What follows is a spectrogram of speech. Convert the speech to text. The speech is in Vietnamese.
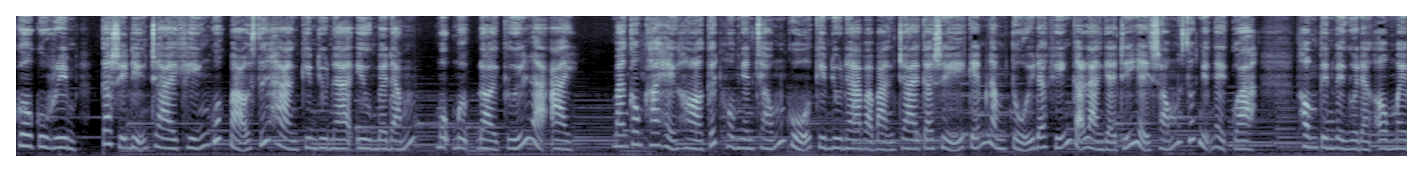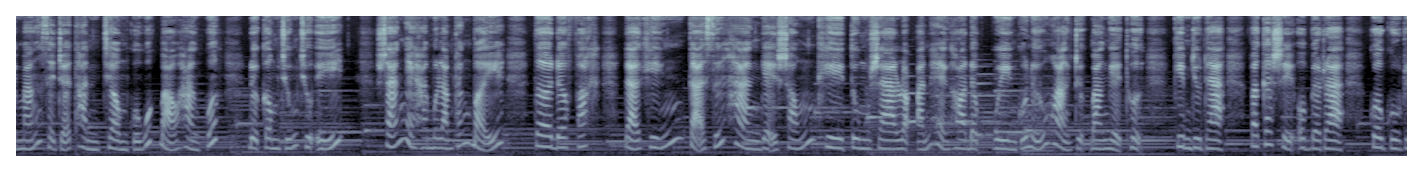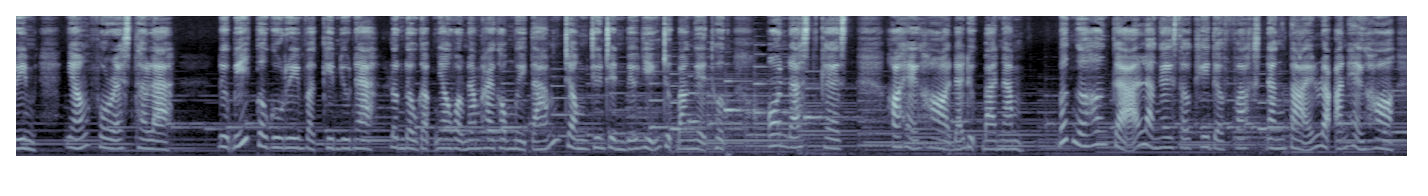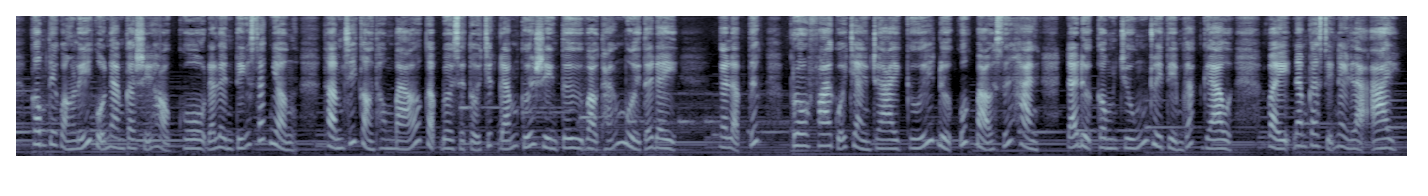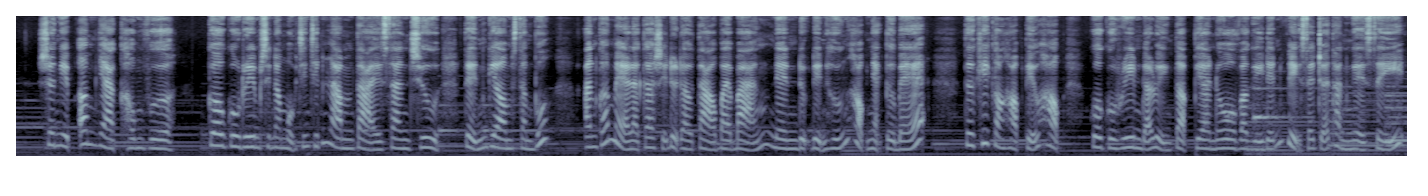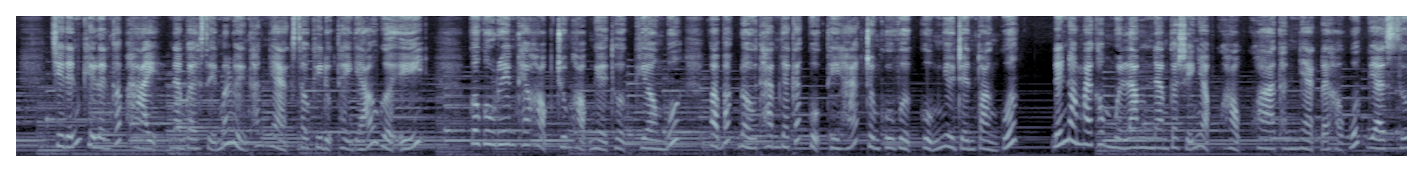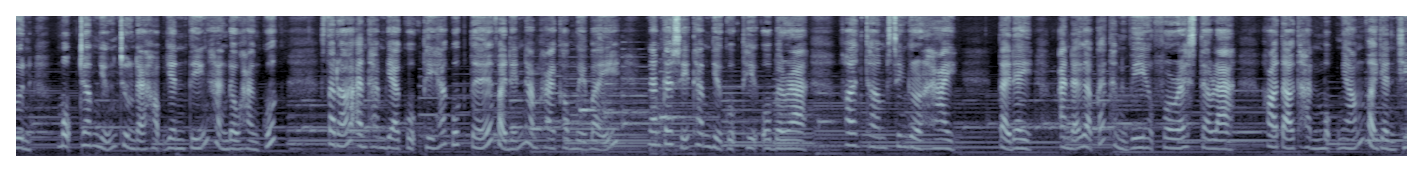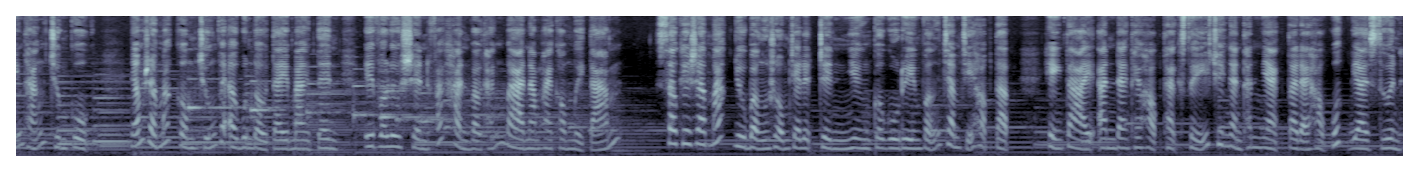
Cô Kurim, ca sĩ điển trai khiến quốc bảo xứ Hàn Kim Yuna yêu mê đắm, một mực đòi cưới là ai? Màn công khai hẹn hò kết hôn nhanh chóng của Kim Yuna và bạn trai ca sĩ kém 5 tuổi đã khiến cả làng giải trí dậy sóng suốt những ngày qua. Thông tin về người đàn ông may mắn sẽ trở thành chồng của quốc bảo Hàn Quốc được công chúng chú ý. Sáng ngày 25 tháng 7, tờ The Fact đã khiến cả xứ Hàn dậy sóng khi tung ra loạt ảnh hẹn hò độc quyền của nữ hoàng trực ban nghệ thuật Kim Yuna và ca sĩ opera Gogurim, nhóm Forestella. Được biết, Kogurim và Kim Yuna lần đầu gặp nhau vào năm 2018 trong chương trình biểu diễn trực ban nghệ thuật On-Dust Cast. Họ hẹn hò đã được 3 năm. Bất ngờ hơn cả là ngay sau khi The Fox đăng tải loạt ảnh hẹn hò, công ty quản lý của nam ca sĩ họ cô đã lên tiếng xác nhận, thậm chí còn thông báo cặp đôi sẽ tổ chức đám cưới riêng tư vào tháng 10 tới đây. Ngay lập tức, profile của chàng trai cưới được quốc bảo xứ Hàn đã được công chúng truy tìm gắt gao. Vậy nam ca sĩ này là ai? Sự nghiệp âm nhạc không vừa, Go Gurim sinh năm 1995 tại Sanju, tỉnh Gyeongsangbuk. Anh có mẹ là ca sĩ được đào tạo bài bản nên được định hướng học nhạc từ bé. Từ khi còn học tiểu học, cô Gurim đã luyện tập piano và nghĩ đến việc sẽ trở thành nghệ sĩ. Chỉ đến khi lên cấp 2, nam ca sĩ mới luyện thanh nhạc sau khi được thầy giáo gợi ý. Cô Gurim theo học trung học nghệ thuật Gyeongbuk và bắt đầu tham gia các cuộc thi hát trong khu vực cũng như trên toàn quốc. Đến năm 2015, nam ca sĩ nhập học khoa thanh nhạc Đại học Quốc gia Seoul, một trong những trường đại học danh tiếng hàng đầu Hàn Quốc. Sau đó anh tham gia cuộc thi hát quốc tế và đến năm 2017, nam ca sĩ tham dự cuộc thi opera Phantom Singer 2. Tại đây, anh đã gặp các thành viên Forestella. Họ tạo thành một nhóm và giành chiến thắng chung cuộc. Nhóm ra mắt công chúng với album đầu tay mang tên Evolution phát hành vào tháng 3 năm 2018. Sau khi ra mắt, dù bận rộn chạy lịch trình nhưng cô Gurim vẫn chăm chỉ học tập. Hiện tại, anh đang theo học thạc sĩ chuyên ngành thanh nhạc tại Đại học Quốc gia Seoul.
